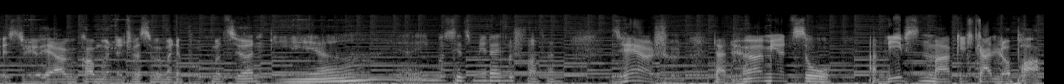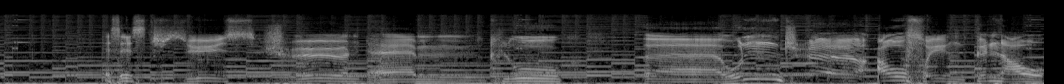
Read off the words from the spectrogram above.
bist du hierher gekommen, um etwas über meine Pokémon zu hören? Ja, ja, ich muss jetzt mir deinen Geschmack an. Sehr schön. Dann hör mir zu. Am liebsten mag ich Galoppa. Es ist süß, ähm, aufregend, genau.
